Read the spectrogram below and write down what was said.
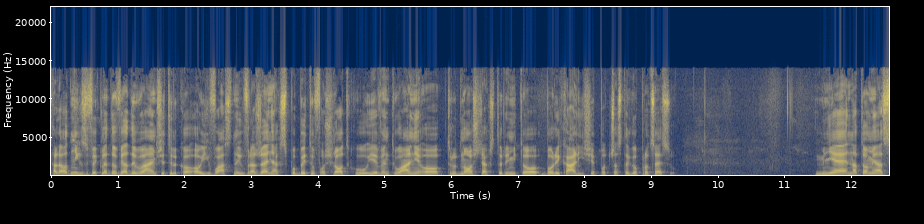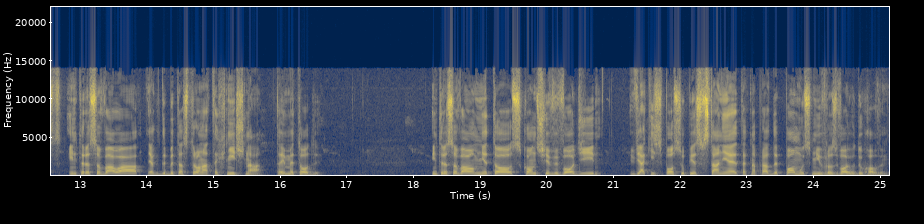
Ale od nich zwykle dowiadywałem się tylko o ich własnych wrażeniach z pobytu w ośrodku i ewentualnie o trudnościach, z którymi to borykali się podczas tego procesu. Mnie natomiast interesowała jak gdyby ta strona techniczna tej metody. Interesowało mnie to, skąd się wywodzi, w jaki sposób jest w stanie tak naprawdę pomóc mi w rozwoju duchowym.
